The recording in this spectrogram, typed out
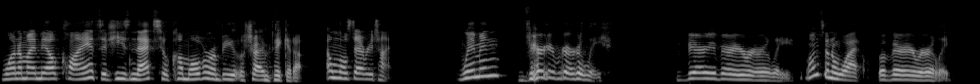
one of my male clients, if he's next, he'll come over and be try and pick it up almost every time. Women, very rarely, very, very rarely, once in a while, but very rarely.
